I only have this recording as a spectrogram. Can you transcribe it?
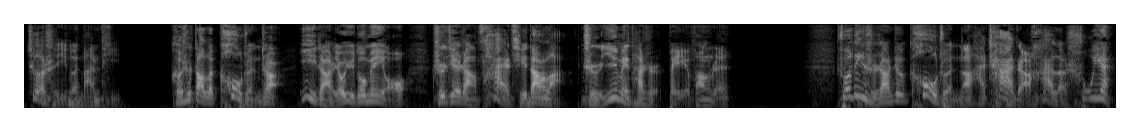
这是一个难题。可是到了寇准这儿，一点犹豫都没有，直接让蔡奇当了，只因为他是北方人。说历史上这个寇准呢，还差点害了舒彦。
